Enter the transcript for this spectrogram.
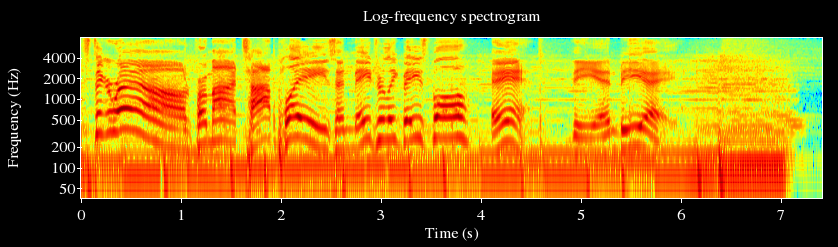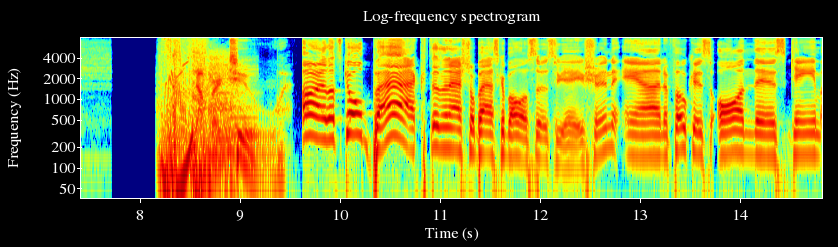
Stick around for my top plays in Major League Baseball and the NBA. Number two. All right, let's go back to the National Basketball Association and focus on this game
